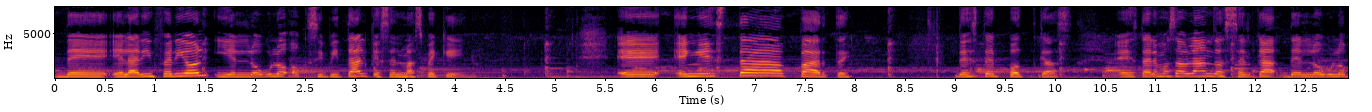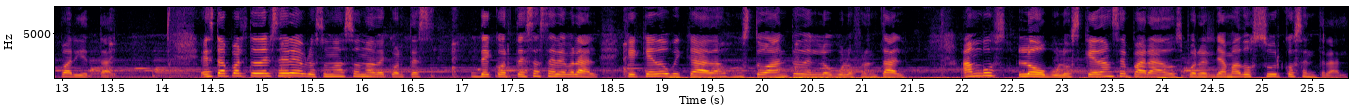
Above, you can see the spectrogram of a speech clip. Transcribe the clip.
del área inferior y el lóbulo occipital que es el más pequeño. Eh, en esta parte de este podcast estaremos hablando acerca del lóbulo parietal. Esta parte del cerebro es una zona de corteza, de corteza cerebral que queda ubicada justo antes del lóbulo frontal. Ambos lóbulos quedan separados por el llamado surco central.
